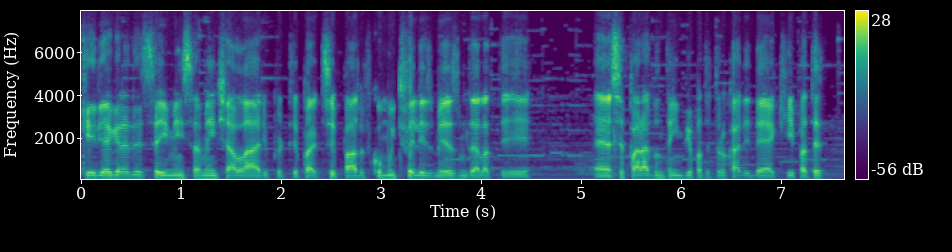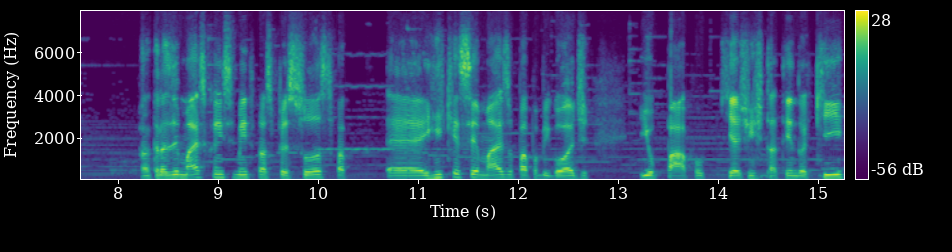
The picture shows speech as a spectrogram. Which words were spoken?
queria agradecer imensamente a Lari por ter participado. Fico muito feliz mesmo dela ter é, separado um tempinho para ter trocado ideia aqui, para ter pra trazer mais conhecimento para as pessoas, para enriquecer mais o Papo Bigode e o papo que a gente tá tendo aqui.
